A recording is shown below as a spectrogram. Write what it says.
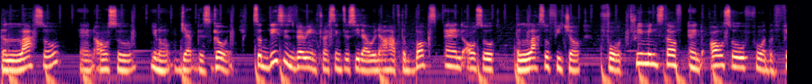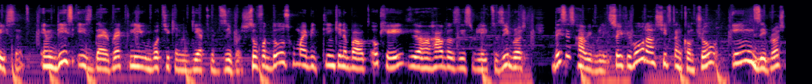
the lasso and also you know get this going. So this is very interesting to see that we now have the box and also the lasso feature for trimming stuff and also for the face set. And this is directly what you can get with ZBrush. So for those who might be thinking about okay how does this relate to ZBrush? This is how it relates. So if you hold down shift and control in ZBrush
